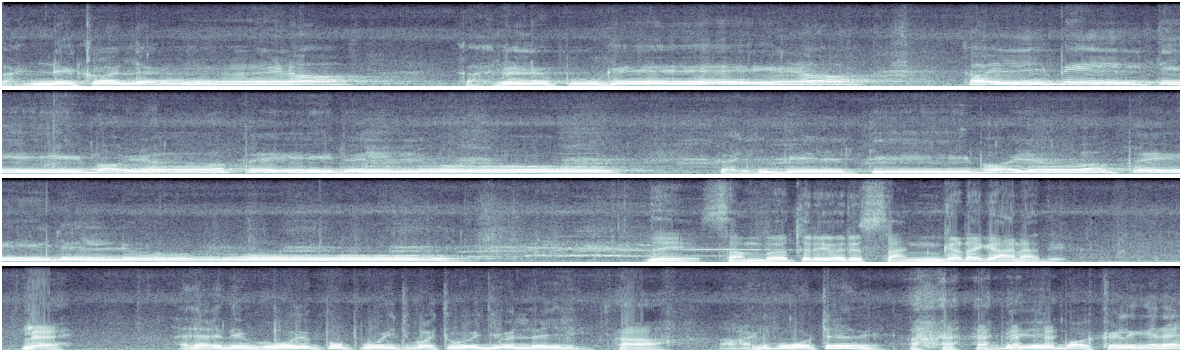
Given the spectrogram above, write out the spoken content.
കണ്ണ് കലങ്ങണ കരൾ പുകയണ കൽബിൽ തീ മഴ പെയ്തല്ലോ. കൽബിൽ തീ മഴ പെയ്തല്ലോ. അതെ സംഭവത്തിൽ ഒരു സങ്കടഗാനത് അല്ലേ അതായത് ഓളിപ്പോൾ പോയിട്ട് പത്ത് പതിനഞ്ച് കൊല്ലായില്ലേ? ആ. ആട് പോട്ടേന്ന്. ഏഴ് മക്കളിങ്ങനെ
